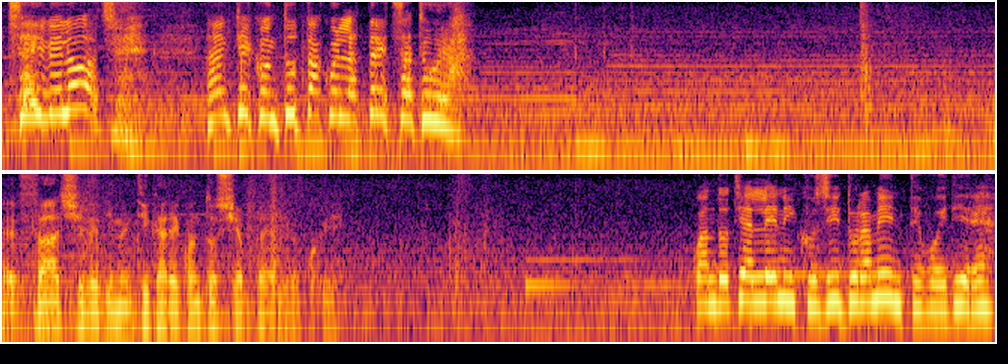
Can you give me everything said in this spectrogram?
Sei veloce! Anche con tutta quell'attrezzatura! È facile dimenticare quanto sia bello qui. Quando ti alleni così duramente, vuoi dire?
